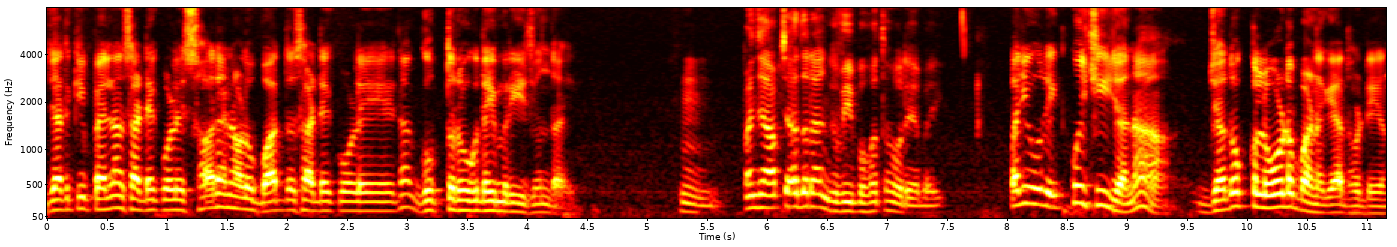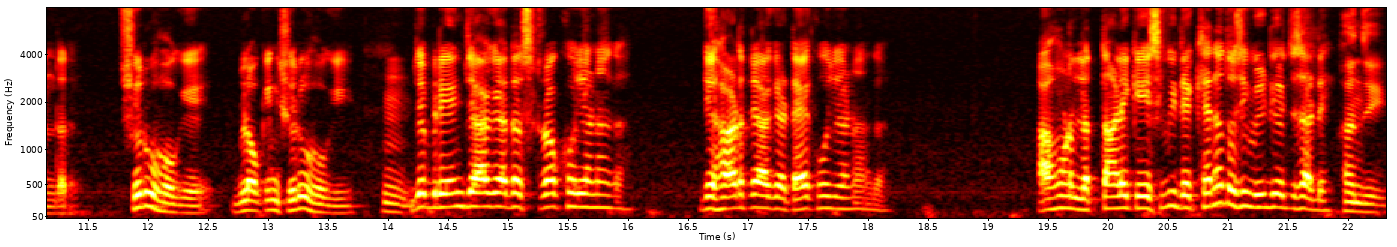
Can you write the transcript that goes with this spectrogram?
ਜਦ ਕਿ ਪਹਿਲਾਂ ਸਾਡੇ ਕੋਲੇ ਸਾਰਿਆਂ ਨਾਲੋਂ ਵੱਧ ਸਾਡੇ ਕੋਲੇ ਨਾ ਗੁਪਤ ਰੋਗ ਦਾ ਹੀ ਮਰੀਜ਼ ਹੁੰਦਾ ਹੈ ਹੂੰ ਪੰਜਾਬ 'ਚ ਅਧਰੰਗ ਵੀ ਬਹੁਤ ਹੋ ਰਿਹਾ ਬਾਈ। ਭਾਜੀ ਉਹ ਇੱਕੋ ਹੀ ਚੀਜ਼ ਆ ਨਾ ਜਦੋਂ ਕਲੋਡ ਬਣ ਗਿਆ ਤੁਹਾਡੇ ਅੰਦਰ ਸ਼ੁਰੂ ਹੋ ਗਏ ਬਲੋਕਿੰਗ ਸ਼ੁਰੂ ਹੋ ਗਈ ਜੇ ਬ੍ਰੇਨ 'ਚ ਆ ਗਿਆ ਤਾਂ ਸਟ੍ਰੋਕ ਹੋ ਜਾਣਾਗਾ ਜੇ ਹਾਰਟ 'ਤੇ ਆ ਗਿਆ ਅਟੈਕ ਹੋ ਜਾਣਾਗਾ। ਆ ਹੁਣ ਲੱਤਾਂ ਵਾਲੇ ਕੇਸ ਵੀ ਦੇਖਿਆ ਨਾ ਤੁਸੀਂ ਵੀਡੀਓ 'ਚ ਸਾਡੇ? ਹਾਂਜੀ।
